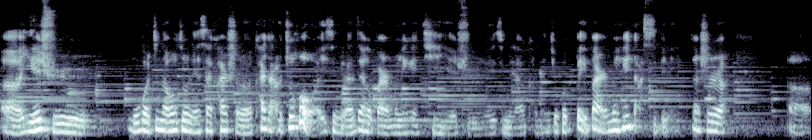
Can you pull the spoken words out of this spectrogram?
呃，也许如果真的欧洲联赛开始了开打了之后，AC 米兰再和拜仁慕尼黑踢，也许 AC 米兰可能就会被拜仁慕尼黑打四比零。但是，呃，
